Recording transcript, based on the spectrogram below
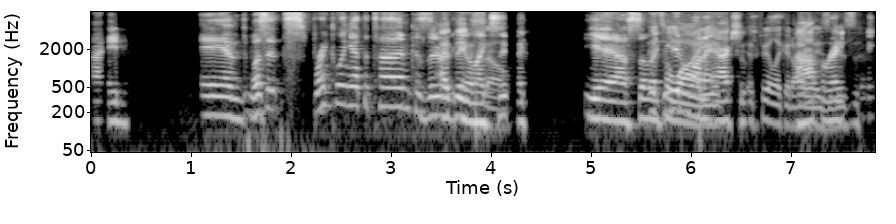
outside, And was it sprinkling at the time? Because they're I you think know, like, so. like yeah, so like It's we didn't want to actually I feel like it always is. anything.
